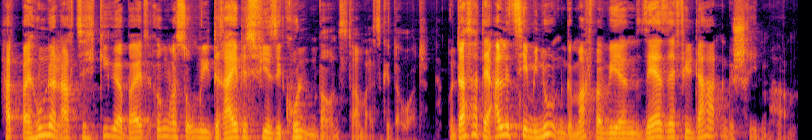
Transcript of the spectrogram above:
hat bei 180 Gigabyte irgendwas so um die drei bis vier Sekunden bei uns damals gedauert. Und das hat er alle zehn Minuten gemacht, weil wir sehr, sehr viel Daten geschrieben haben.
